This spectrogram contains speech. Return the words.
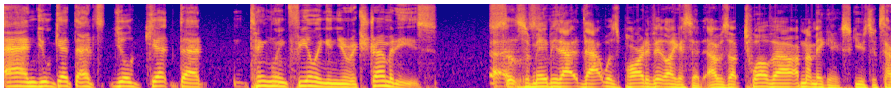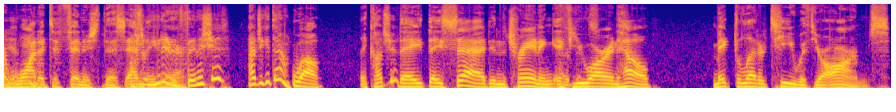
and you'll get that you'll get that tingling feeling in your extremities. Uh, so maybe that that was part of it. Like I said, I was up 12 hours. I'm not making excuses because I Yeah. wanted to finish this Oh, ending so you didn't here. finish it? How'd you get down? well, They cut you. they they said in the training, if you are in help, make the letter T with your arms.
